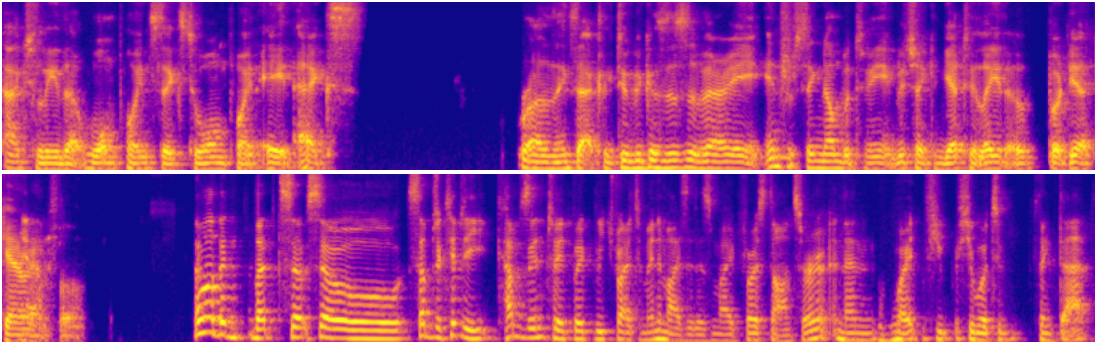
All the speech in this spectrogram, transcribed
actually that 1.6 to 1.8x rather than exactly two, because this is a very interesting number to me, which I can get to later. But yeah, carry Yeah. on, Flo. Well, but but so so subjectivity comes into it, but we try to minimize it as my first answer. And then, Mhm. right, if you if you were to think that,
